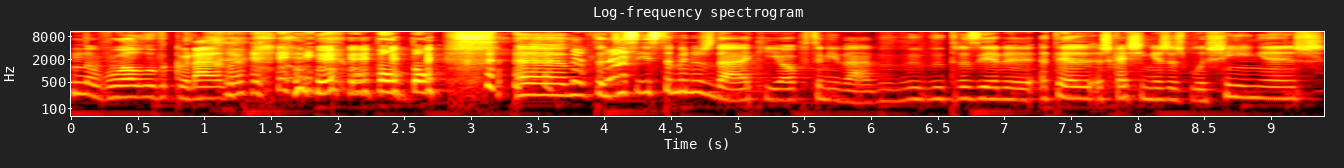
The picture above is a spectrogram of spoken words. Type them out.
no bolo decorado. o pompom. um, portanto, isso, isso, também nos dá aqui a oportunidade de, de trazer eh, até as caixinhas das bolachinhas,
